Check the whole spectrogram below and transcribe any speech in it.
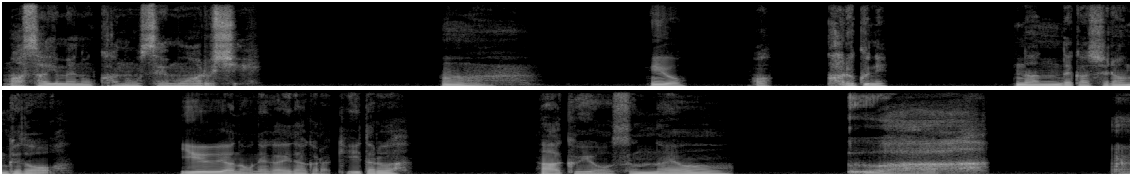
正夢の可能性もあるしうん。いいよ。軽くね？なんでか知らんけどゆうやのお願いだから聞いたるわ。悪用すんなよ。うわぁ。うん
